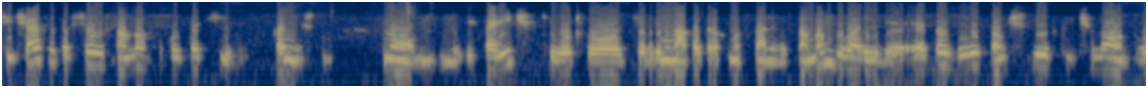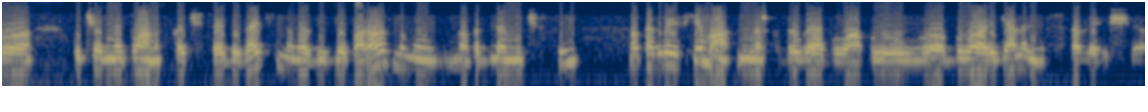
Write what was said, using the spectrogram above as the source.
Сейчас это все в основном факультативы, конечно. Но исторически, вот в те времена, о которых мы с вами в основном говорили, это было в том числе включено в учебные планы в качестве обязательного, везде по-разному, определенные часы. Но тогда и схема немножко другая была, был, была региональная составляющая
